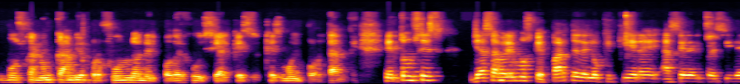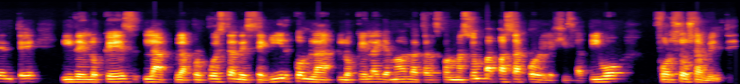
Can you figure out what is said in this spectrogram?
Buscan un cambio profundo en el Poder Judicial, que es, que es muy importante. Entonces, ya sabremos que parte de lo que quiere hacer el presidente y de lo que es la, la propuesta de seguir con la, lo que él ha llamado la transformación va a pasar por el legislativo forzosamente.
